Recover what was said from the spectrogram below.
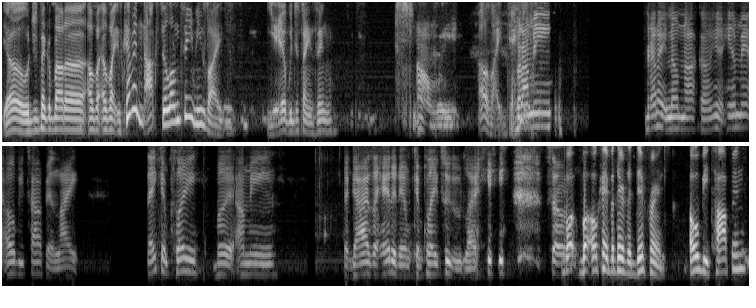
"Yo, what'd you think about uh?" I was like, "I was like, is Kevin Knox still on the team?" He's like, "Yeah, we just ain't seen him." Oh, we. I was like, "Damn." But I mean, that ain't no knock on him. Him and Obi Toppin, like, they can play, but I mean, the guys ahead of them can play too. Like, so But but okay, but there's a difference. Obi Toppin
